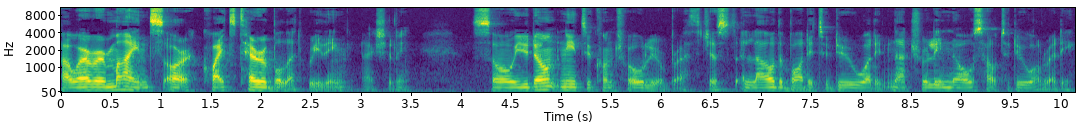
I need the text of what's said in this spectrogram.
However, minds are quite terrible at breathing, actually. So you don't need to control your breath, just allow the body to do what it naturally knows how to do already.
